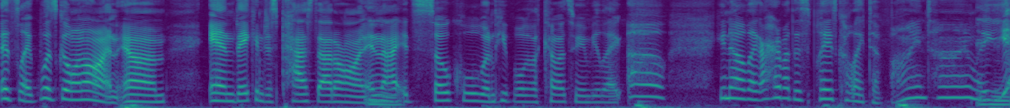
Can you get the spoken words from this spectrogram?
It's like, what's going on? Um, and they can just pass that on. And I, Mhm. it's so cool when people like, come up to me and be like, oh, you know, like I heard about this place called like Diiviine Time. Like, Mhm. yeah,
